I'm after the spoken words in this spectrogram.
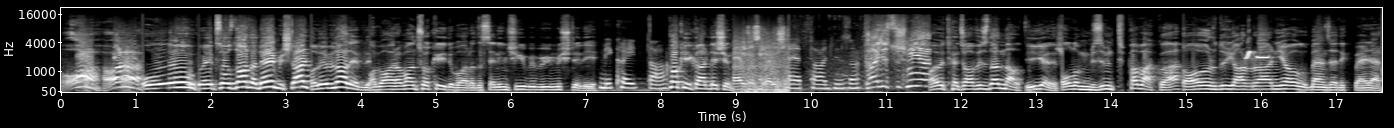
oh oh. Oo, bu egzozlar da neymiş lan? Alevli alevli. Abi araban çok iyiydi bu arada. Seninki gibi büyümüş deliği. Bir kayıt daha. Çok iyi kardeşim. Harikasın kardeşim. Evet tacizi. Taciz suç mu ya? Abi tecavüzden de al. İyi gelir. Oğlum bizim tipe bak la. Doğurdu yarrağınıya benzedik beyler.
